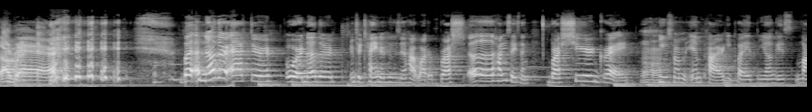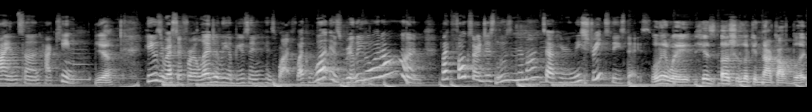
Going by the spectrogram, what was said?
All right. Wow. but another actor or another entertainer who's in hot water, Brash, uh, how do you say his name? Bryshere Gray. Uh-huh. He was from Empire. He played the youngest lion son, Hakeem. Yeah. He was arrested for allegedly abusing his wife. Like, what is really going on? Like, folks are just losing their minds out here in these streets these days. Well, anyway, his Usher looking knockoff butt.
